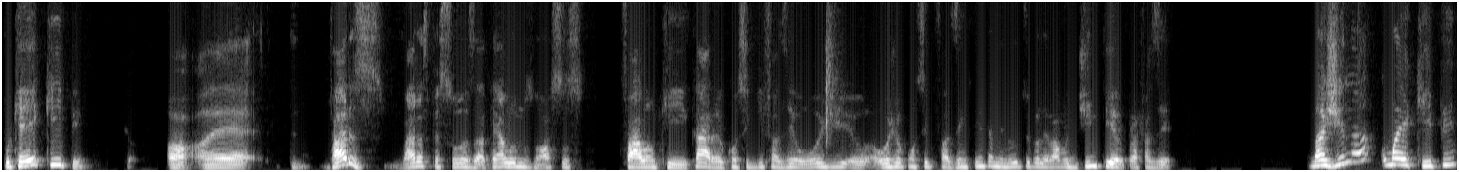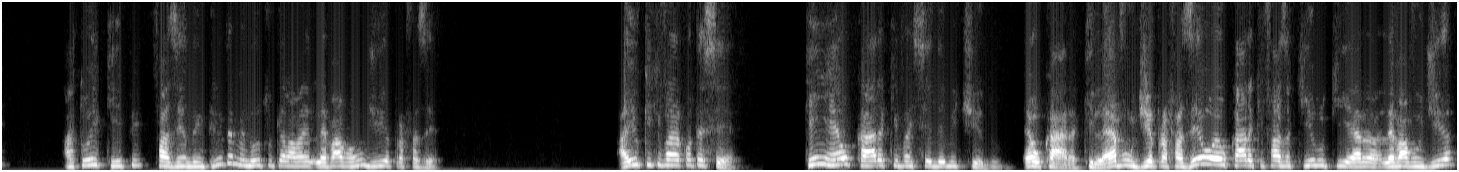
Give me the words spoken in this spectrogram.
Porque a equipe, ó, é, vários, várias pessoas, até alunos nossos, falam que, cara, eu consegui fazer hoje, eu, hoje eu consigo fazer em 30 minutos o que eu levava o dia inteiro para fazer. Imagina uma equipe, a tua equipe, fazendo em 30 minutos o que ela levava um dia para fazer. Aí o que, que vai acontecer? Quem é o cara que vai ser demitido? É o cara que leva um dia para fazer ou é o cara que faz aquilo que era levava um dia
